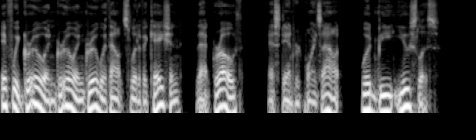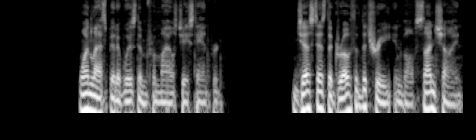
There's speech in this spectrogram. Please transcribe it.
If we grew and grew and grew without solidification, that growth, as Stanford points out, would be useless. One last bit of wisdom from Miles J. Stanford. Just as the growth of the tree involves sunshine,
